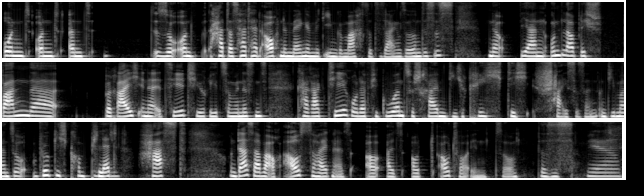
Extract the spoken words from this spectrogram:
Und, und, und so, und hat, das hat halt auch eine Menge mit ihm gemacht, sozusagen so. Und das ist eine, ja ein unglaublich spannender Bereich in der Erzähltheorie, zumindest Charaktere oder Figuren zu schreiben, die richtig scheiße sind und die man so wirklich komplett hasst. Und das aber auch auszuhalten als, als Autorin. So, das ist. Ja.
